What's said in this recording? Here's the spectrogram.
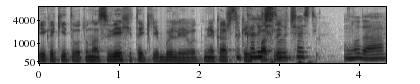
и какие-то вот у нас вехи такие были. Вот мне кажется, количество послед... участников. Ну да.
